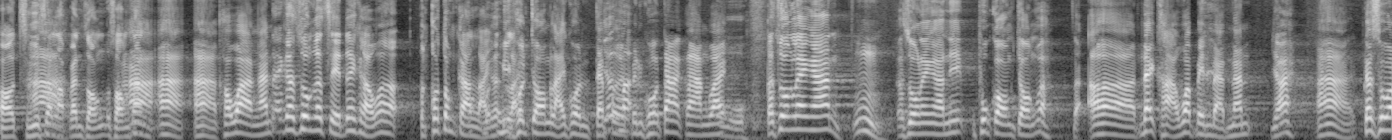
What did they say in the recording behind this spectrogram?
อ๋อซื้อสลับกันสองสองท่านอ่าอ่าอ่าเขาว่างั้นแต่กระทรวงเกษตรได้ข่าวว่าก็ต้องการหลายมีหลายคนจองหลายคน แต่เยอะเปิดมากเป็นโควต้ากลางไว้โอ้โหกระทรวงแรงงานกระทรวงแรงงานนี้ผู้กองจองป่ะเอ่อได้ข่าวว่าเป็นแบบนั้นยะอ่ากระทรวง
